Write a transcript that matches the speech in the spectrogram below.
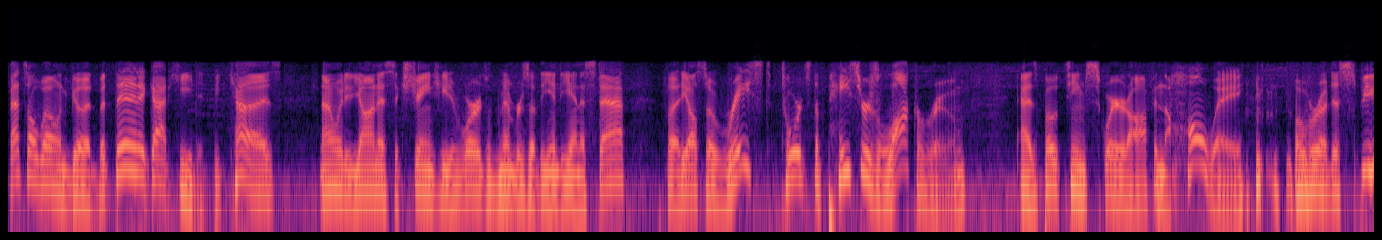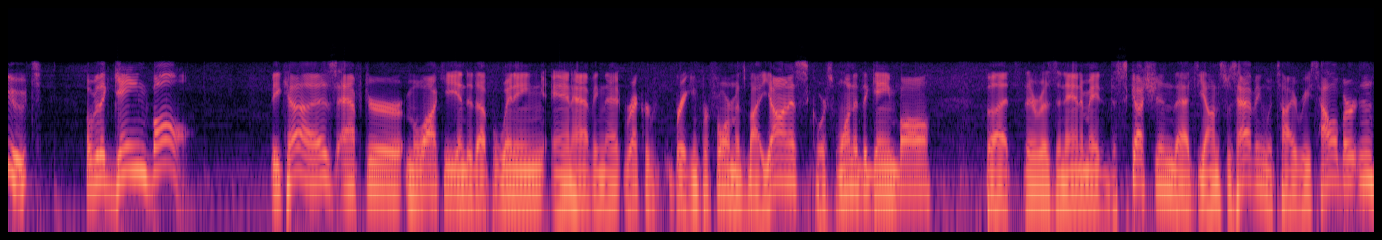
that's all well and good, but then it got heated because not only did Giannis exchange heated words with members of the Indiana staff, but he also raced towards the Pacers locker room as both teams squared off in the hallway over a dispute over the game ball. Because after Milwaukee ended up winning and having that record breaking performance by Giannis, of course, wanted the game ball, but there was an animated discussion that Giannis was having with Tyrese Halliburton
